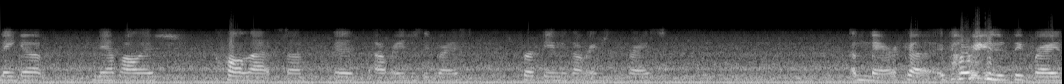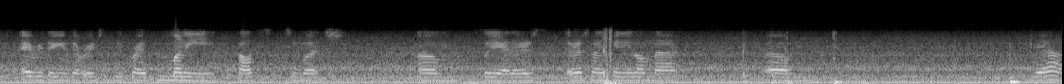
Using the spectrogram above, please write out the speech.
makeup, nail polish, all that stuff is outrageously priced. Perfume is outrageously priced. America is outrageously priced. Everything is outrageously priced. Money costs too much. Um, so yeah, there's there's my opinion on that. Um, yeah.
